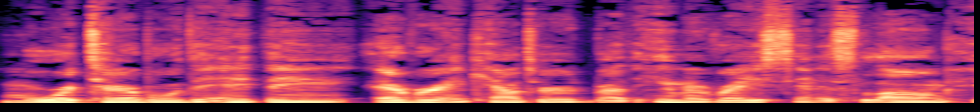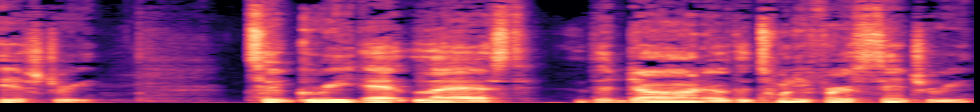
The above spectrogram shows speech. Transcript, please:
more terrible than anything ever encountered by the human race in its long history, to greet at last the dawn of the 21st century.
